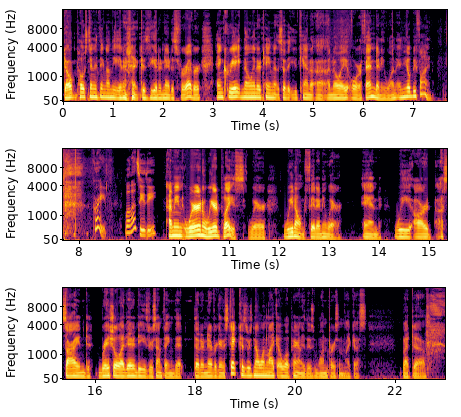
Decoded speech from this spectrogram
don't post anything on the internet because the internet is forever, and create no entertainment so that you can't uh, annoy or offend anyone, and you'll be fine. Great. Well, that's easy. I mean, we're in a weird place where we don't fit anywhere, and we are assigned racial identities or something that that are never going to stick because there's no one like. Oh, well, apparently there's one person like us, but. uh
